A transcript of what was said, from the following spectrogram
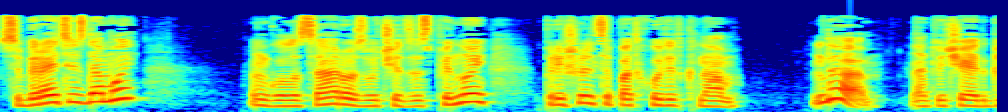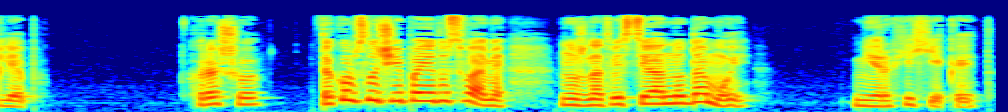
«Собираетесь домой?» Голос Аару звучит за спиной, пришельцы подходят к нам. «Да», — отвечает Глеб. «Хорошо». В таком случае поеду с вами. Нужно отвезти Анну домой». Мира хихикает.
